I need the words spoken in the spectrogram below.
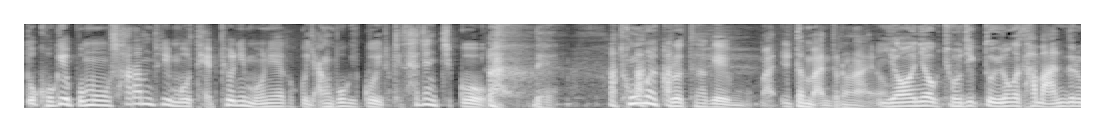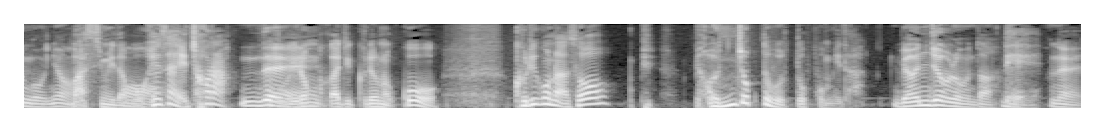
또 거기에 보면 사람들이 뭐 대표님 뭐니 해갖고 양복 입고 이렇게 사진 찍고 네. 정말 그렇다게 일단 만들어놔요. 연역 조직도 이런 거 다 만드는 거군요. 맞습니다. 뭐 어. 회사의 철학 네. 뭐 이런 것까지 그려놓고 그리고 나서 면접도 또 봅니다. 면접을 본다. 네. 네.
